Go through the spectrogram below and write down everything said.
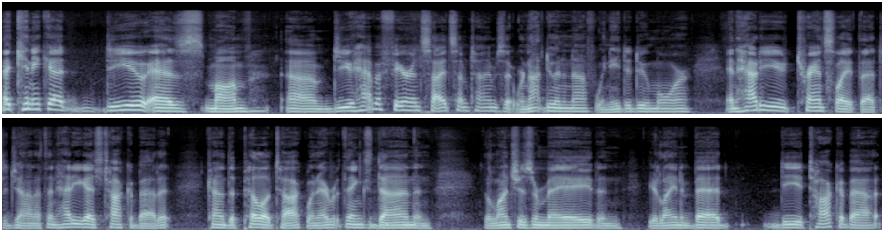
Uh, Kanika, do you, as mom, um, do you have a fear inside sometimes that we're not doing enough, we need to do more? And how do you translate that to Jonathan? How do you guys talk about it? Kind of the pillow talk when everything's done and the lunches are made and you're laying in bed. Do you talk about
